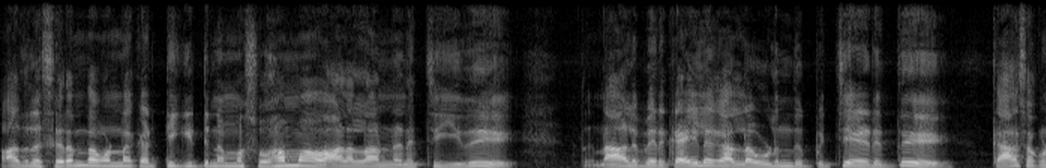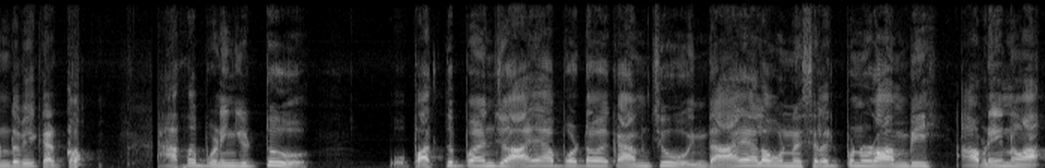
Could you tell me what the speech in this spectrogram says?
அதில் சிறந்த ஒன்றை கட்டிக்கிட்டு நம்ம சுகமாக வாழலாம்னு நினச்சி இது நாலு பேர் கையில் காலில் உளுந்து பிச்சை எடுத்து காசை கொண்டு போய் கட்டோம். அதை பிடுங்கிட்டு பத்து பதினஞ்சு ஆயா போட்டவ காமிச்சு இந்த ஆயாவில் ஒன்று செலக்ட் பண்ணுடா அம்பி அப்படின்னுவான்.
